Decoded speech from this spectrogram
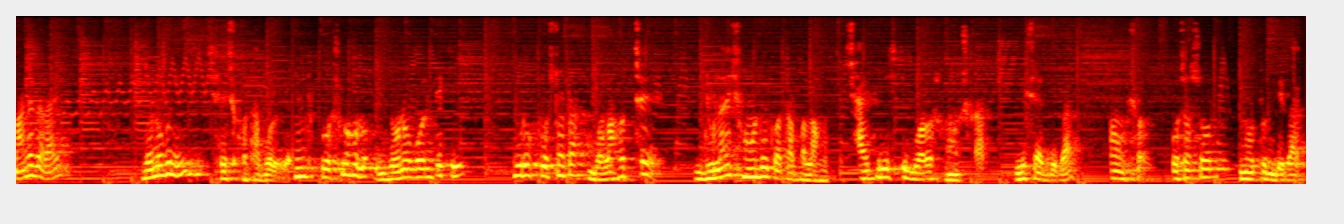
মানে দাঁড়ায় জনগণই শেষ কথা বলবে। কিন্তু প্রশ্ন হলো, জনগণকে কি পুরো প্রশ্নটা বলা হচ্ছে? জুলাই সনদের কথা বলা হচ্ছে সাঁত্রিশটি বড় সংস্কার বিচার বিভাগ সংসদ প্রশাসন, নতুন বিভাগ।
